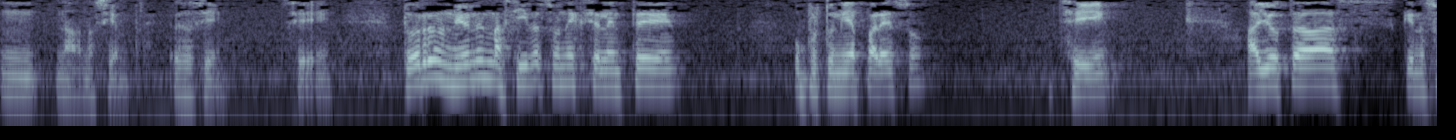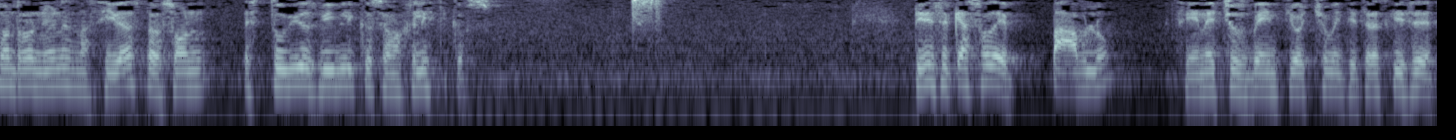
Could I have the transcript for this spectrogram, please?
Mm, no, no siempre, es así. Sí. Todas reuniones masivas son excelente oportunidad para eso. Sí. Hay otras que no son reuniones masivas, pero son estudios bíblicos evangelísticos. Tienes el caso de Pablo, en Hechos 28, 23, que dice,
